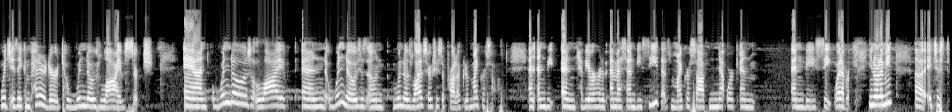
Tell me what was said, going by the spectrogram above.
which is a competitor to Windows Live Search. And Windows Live and Windows is owned Windows Live Search is a product of Microsoft. And NB and have you ever heard of MSNBC? That's Microsoft Network and NBC, whatever. You know what I mean? Uh, it just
